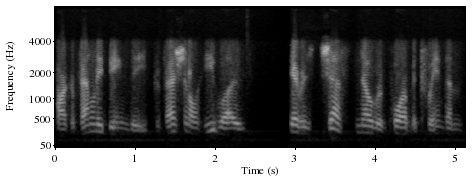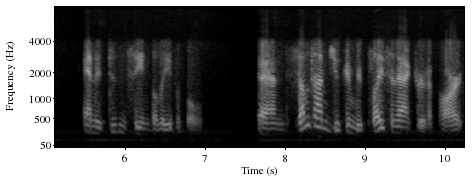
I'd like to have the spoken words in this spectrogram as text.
Parker Fennelly being the professional he was, there was just no rapport between them, and it didn't seem believable. And sometimes you can replace an actor in a part,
